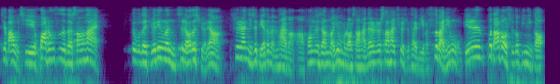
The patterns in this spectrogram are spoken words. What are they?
这把武器化成四的伤害，对不对？决定了你治疗的血量。虽然你是别的门派吧，啊，方寸山吧，用不着伤害，但是这伤害确实太低了，四百零五，别人不打宝石都比你高，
